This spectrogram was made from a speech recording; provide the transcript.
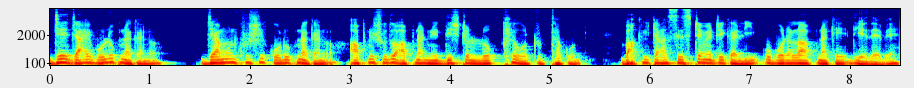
যে যাই বলুক না কেন, যেমন খুশি করুক না কেন, আপনি শুধু আপনার নির্দিষ্ট লক্ষ্যে অটুট থাকুন, বাকিটা সিস্টেমেটিক্যালি উপরওয়ালা আপনাকে দিয়ে দেবে।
